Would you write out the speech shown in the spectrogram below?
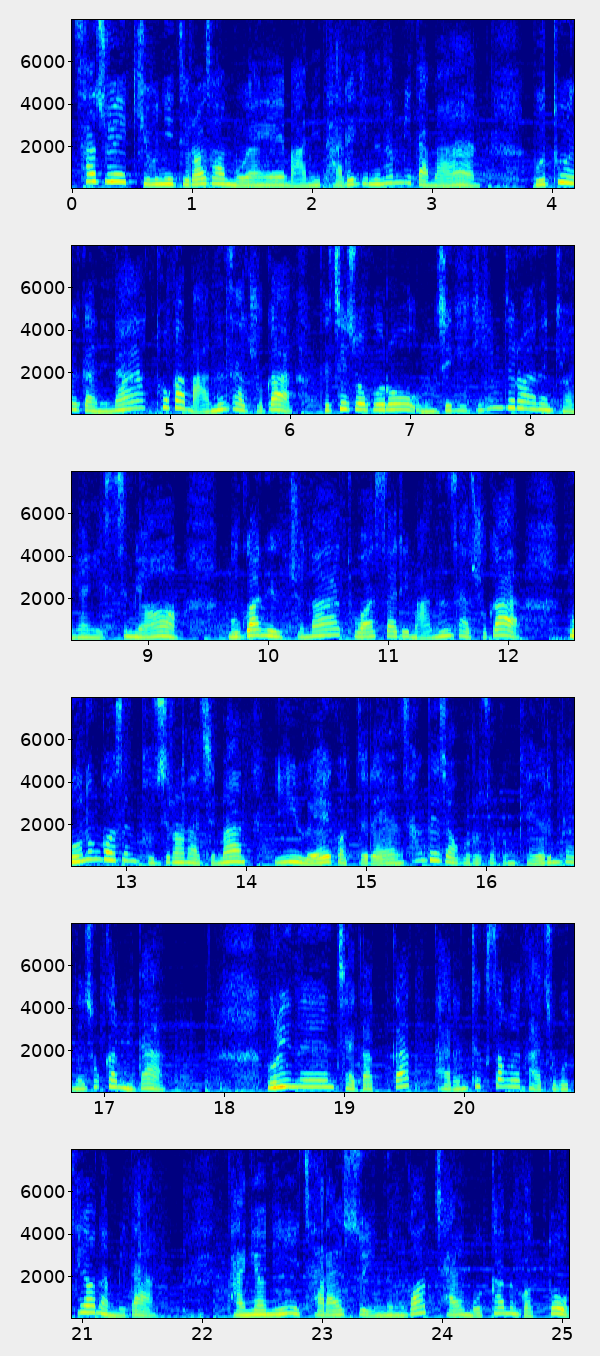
사주의 기운이 들어선 모양에 많이 다르기는 합니다만 무토일간이나 토가 많은 사주가 대체적으로 움직이기 힘들어하는 경향이 있으며 무관일주나 도화살이 많은 사주가 노는 것은 부지런하지만 이 외의 것들은 상대적으로 조금 게으른 편에 속합니다. 우리는 제각각 다른 특성을 가지고 태어납니다. 당연히 잘할 수 있는 것, 잘 못하는 것도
